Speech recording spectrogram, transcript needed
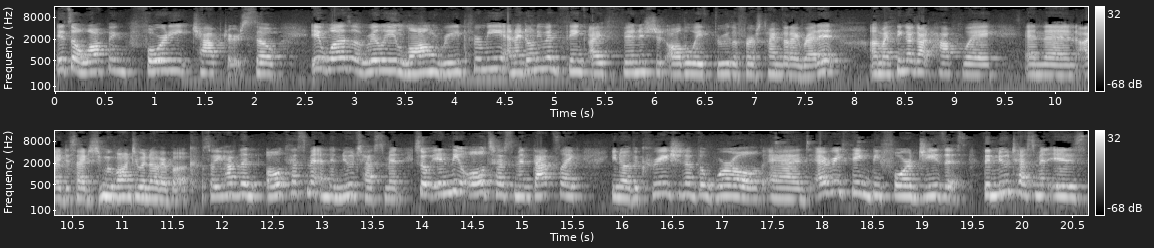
It's a whopping 40 chapters, so it was a really long read for me and I don't even think I finished it all the way through the first time that I read it. Um, I think I got halfway and then I decided to move on to another book. So you have the Old Testament and the New Testament. So in the Old Testament, that's like, you know, the creation of the world and everything before Jesus. The New Testament is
